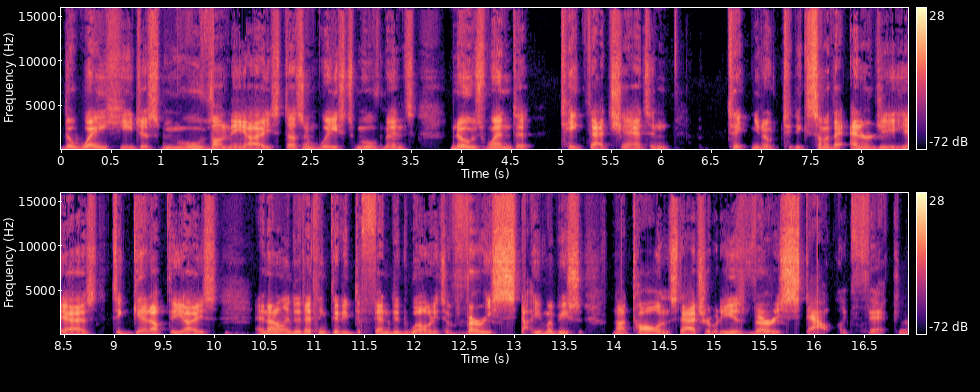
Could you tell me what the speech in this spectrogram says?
The way he just moves on the ice, doesn't waste movements, knows when to take that chance and take, you know, take some of the energy he has to get up the ice. And not only did I think that he defended well, and he's a very stout, he might be not tall in stature, but he is very stout, like thick. Yeah.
